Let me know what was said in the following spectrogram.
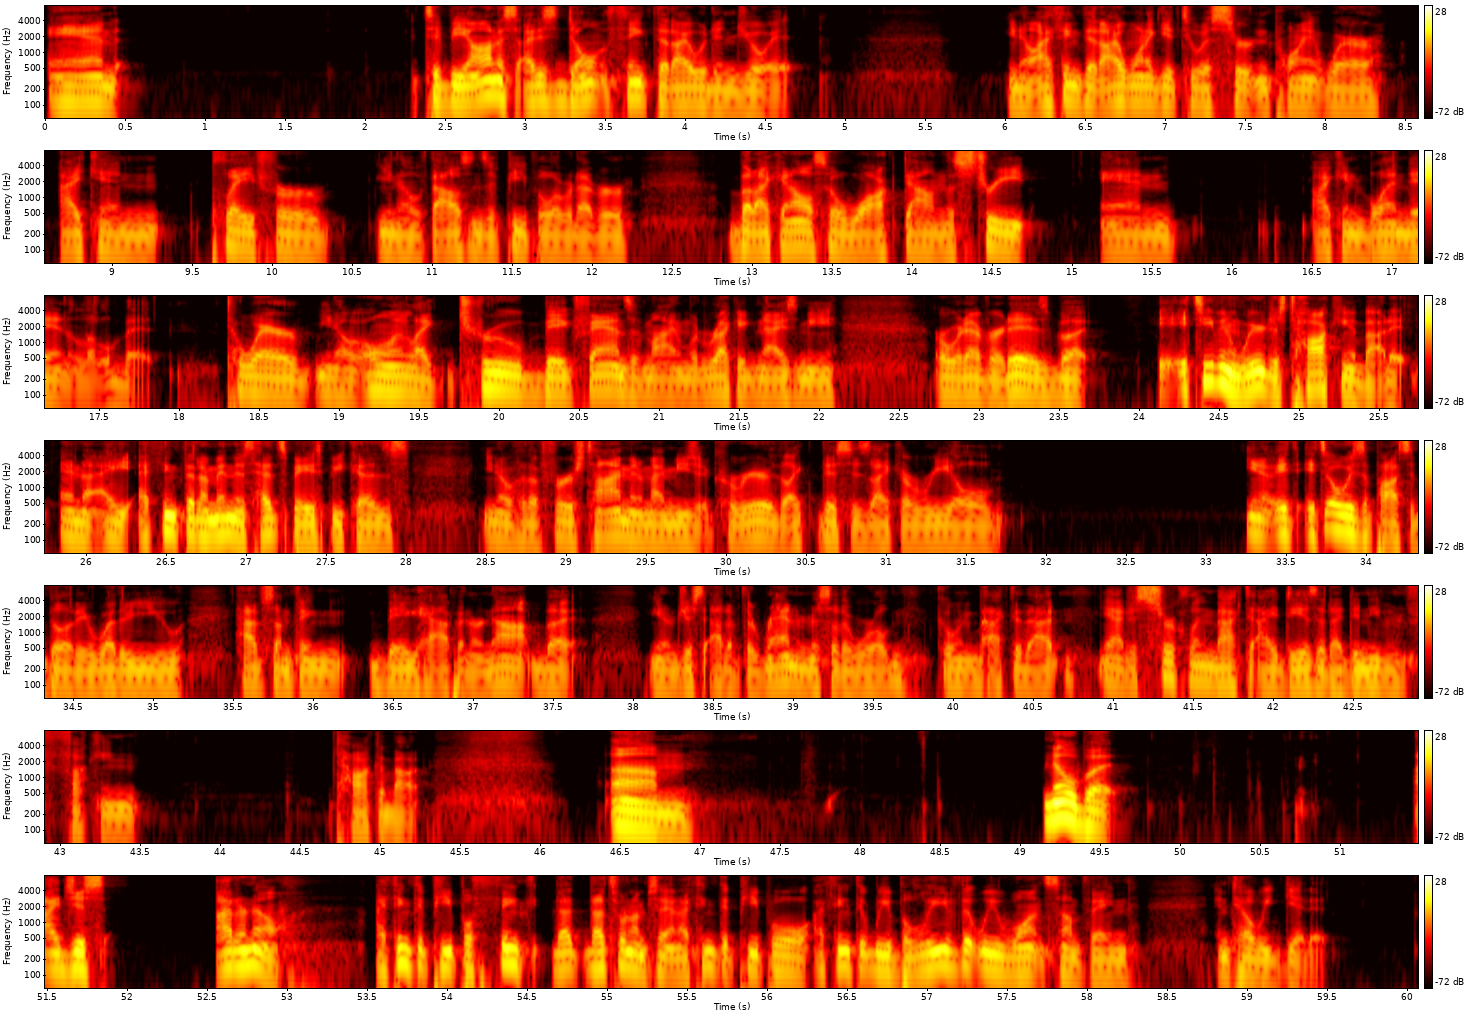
And to be honest, I just don't think that I would enjoy it. You know, I think that I want to get to a certain point where I can play for, you know, thousands of people or whatever, but I can also walk down the street and I can blend in a little bit to where, you know, only like true big fans of mine would recognize me or whatever it is. But it's even weird just talking about it. And I, I think that I'm in this headspace because, you know, for the first time in my music career, like this is like a real, you know, it, it's always a possibility whether you have something big happen or not. But, you know, just out of the randomness of the world, going back to that, yeah, just circling back to ideas that I didn't even fucking talk about. Um, no, but I just, I don't know. I think that people think that that's what I'm saying. I think that people, I think that we believe that we want something until we get it.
